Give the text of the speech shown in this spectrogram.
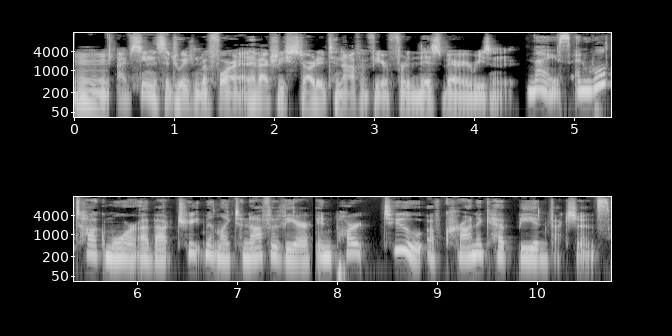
Mm, I've seen this situation before and I've actually started tenofovir for this very reason. Nice. And we'll talk more about treatment like tenofovir in part two of chronic Hep B infections.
